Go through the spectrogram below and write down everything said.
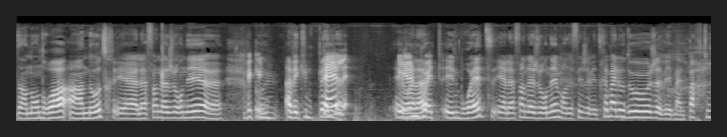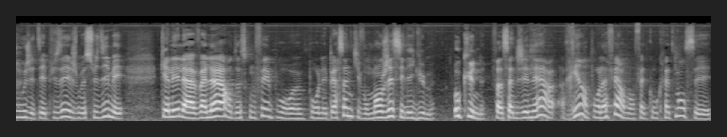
d'un endroit à un autre. Et à la fin de la journée, euh, avec, une avec une pelle, et, une brouette. Et une brouette. Et à la fin de la journée, en effet, j'avais très mal au dos, j'avais mal partout, j'étais épuisée. Et je me suis dit, mais quelle est la valeur de ce qu'on fait pour, euh, pour les personnes qui vont manger ces légumes? Aucune. Enfin, ça ne génère rien pour la ferme, en fait, concrètement. C'est,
